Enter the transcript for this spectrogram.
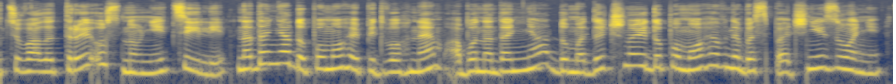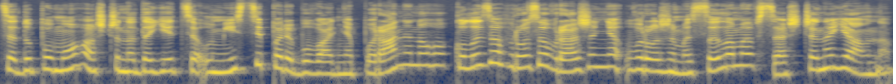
відпрацювали три основні цілі: надання допомоги під вогнем або надання домедичної допомоги в небезпечній зоні. Це допомога, що надається у місці перебування пораненого, коли загроза враження ворожими силами все ще наявна.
